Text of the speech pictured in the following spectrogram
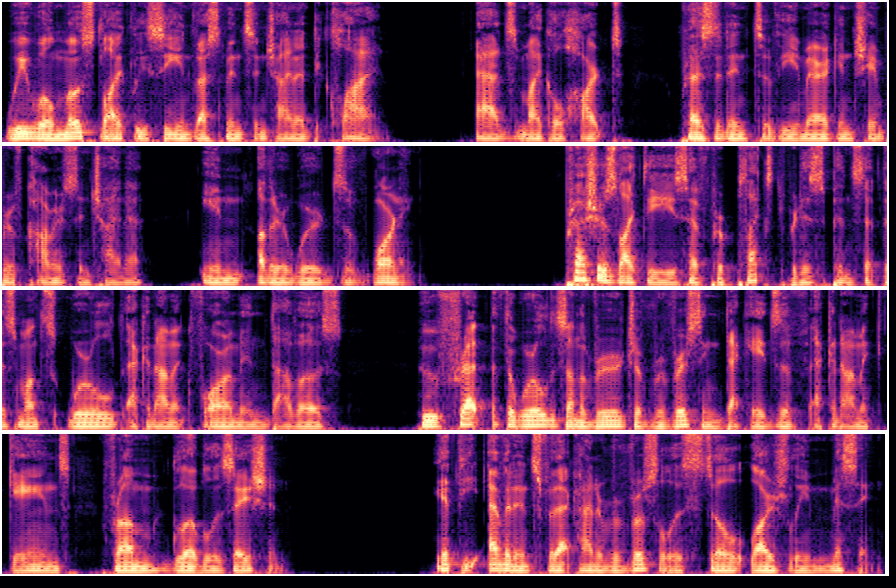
we will most likely see investments in China decline, adds Michael Hart, president of the American Chamber of Commerce in China, in other words of warning. Pressures like these have perplexed participants at this month's World Economic Forum in Davos, who fret that the world is on the verge of reversing decades of economic gains from globalization. Yet the evidence for that kind of reversal is still largely missing.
